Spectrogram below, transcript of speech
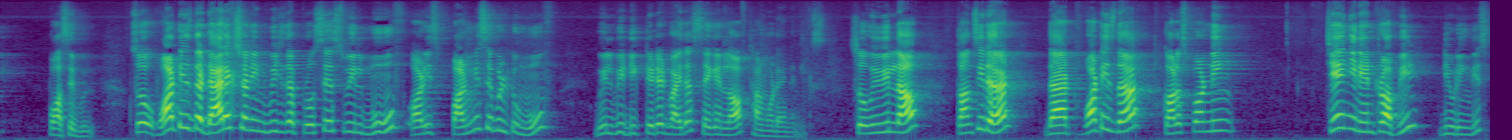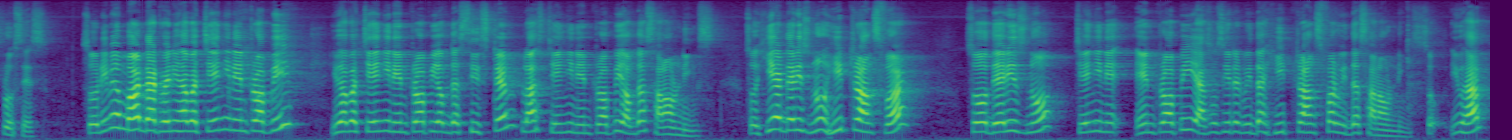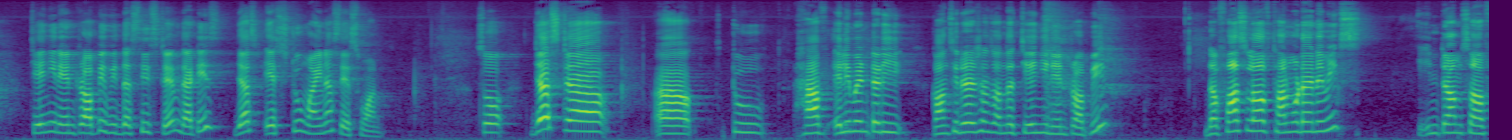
possible. So, what is the direction in which the process will move or is permissible to move will be dictated by the second law of thermodynamics. So, we will now consider that what is the corresponding change in entropy during this process. So, remember that when you have a change in entropy you have a change in entropy of the system plus change in entropy of the surroundings. So, here there is no heat transfer. So, there is no change in entropy associated with the heat transfer with the surroundings. So, you have change in entropy with the system that is just S2 minus S1. So, just uh, uh, to have elementary considerations on the change in entropy. The first law of thermodynamics in terms of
